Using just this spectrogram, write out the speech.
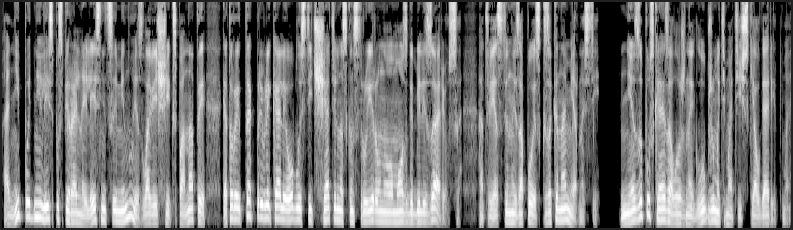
Они поднялись по спиральной лестнице, минуя зловещие экспонаты, которые так привлекали области тщательно сконструированного мозга Белизариуса, ответственный за поиск закономерностей, не запуская заложенные глубже математические алгоритмы.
